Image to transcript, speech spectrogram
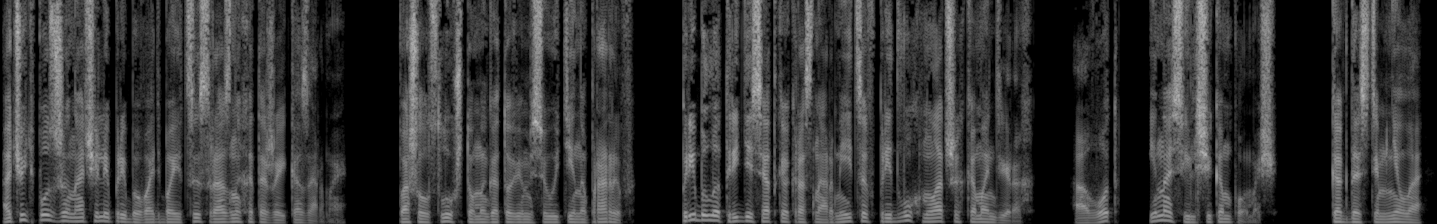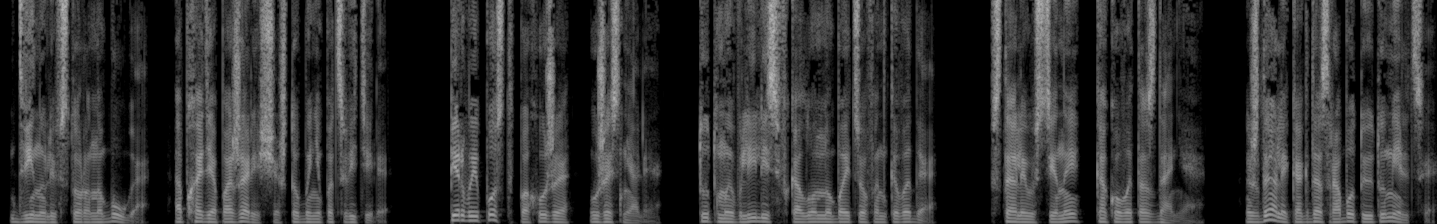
А чуть позже начали прибывать бойцы с разных этажей казармы. Пошел слух, что мы готовимся уйти на прорыв. Прибыло три десятка красноармейцев при двух младших командирах, а вот и носильщикам помощь. Когда стемнело, двинули в сторону Буга, обходя пожарище, чтобы не подсветили. Первый пост, похоже, уже сняли. Тут мы влились в колонну бойцов НКВД. Встали у стены какого-то здания. Ждали, когда сработают умельцы.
